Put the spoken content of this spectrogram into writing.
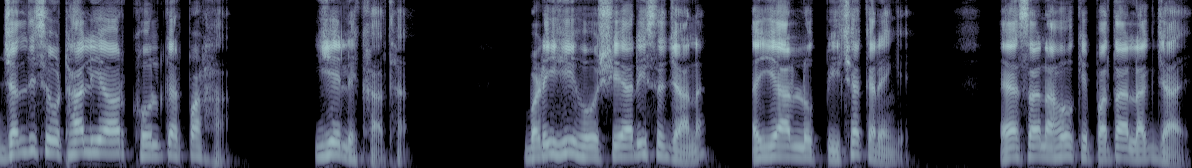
जल्दी से उठा लिया और खोलकर पढ़ा। ये लिखा था। बड़ी ही होशियारी से जाना अय्यार लोग पीछा करेंगे। ऐसा ना हो कि पता लग जाए।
